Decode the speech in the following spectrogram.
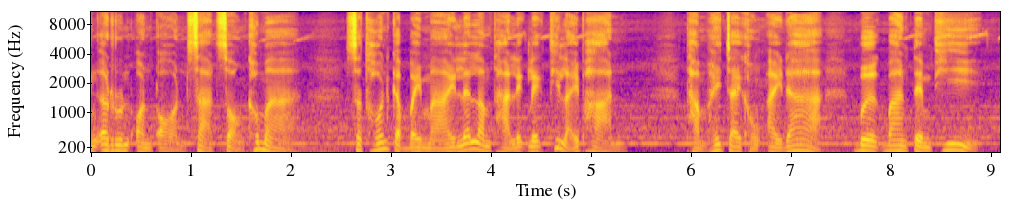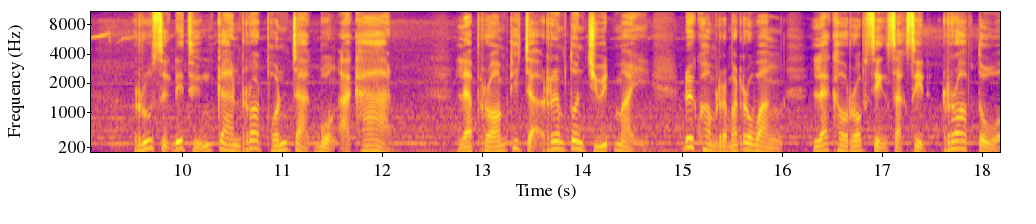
งอรุณอ่อนๆ สาดส่องเข้ามา สะท้อนกับใบไม้และลำธารเล็กๆ ที่ไหลผ่านทำให้ใจของไอด้าเบิกบานเต็มที่ รู้สึกได้ถึงการรอดพ้นจากบ่วงอาฆาต และพร้อมที่จะเริ่มต้นชีวิตใหม่ ด้วยความระมัดระวังและเคารพสิ่งศักดิ์สิทธิ์รอบตัว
